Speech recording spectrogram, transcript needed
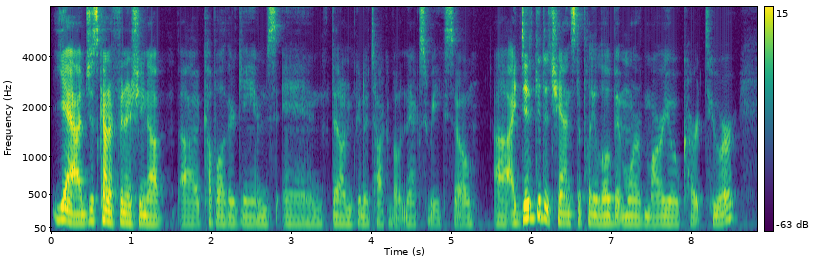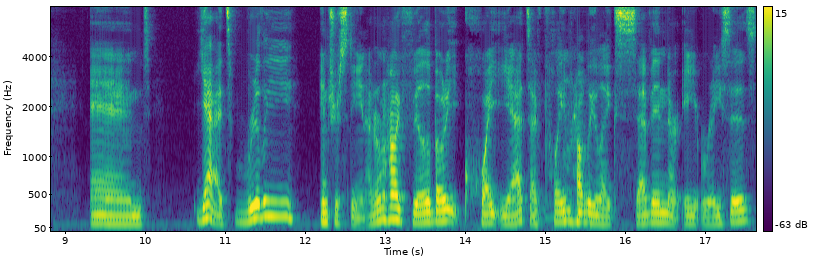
yeah i'm just kind of finishing up uh, a couple other games and that i'm going to talk about next week. So uh, i did get a chance to play a little bit more of mario kart tour. And yeah it's really interesting. I don't know how i feel about it quite yet. I've played mm-hmm. probably like seven or eight races.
